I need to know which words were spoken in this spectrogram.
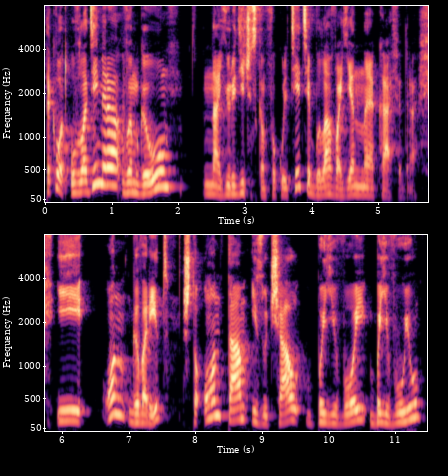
Так вот, у Владимира в МГУ на юридическом факультете была военная кафедра. И он говорит, что он там изучал боевой, боевую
